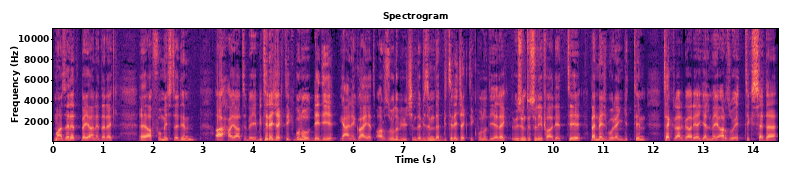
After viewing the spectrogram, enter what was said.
Mazeret beyan ederek e, affımı istedim. Ah Hayati Bey bitirecektik bunu dedi. Yani gayet arzulu bir biçimde bizim de bitirecektik bunu diyerek üzüntüsünü ifade etti. Ben mecburen gittim. Tekrar bir araya gelmeyi arzu ettikse de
